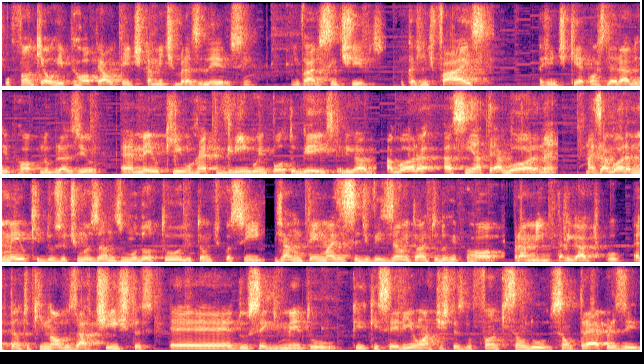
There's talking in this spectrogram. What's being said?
O funk é o hip hop autenticamente brasileiro, assim, em vários sentidos. O que a gente faz, a gente que é considerado hip hop no Brasil, é meio que um rap gringo em português, tá ligado? Agora, assim, até agora, né? Mas agora, meio que dos últimos anos, mudou tudo. Então, tipo assim, já não tem mais essa divisão. Então, é tudo hip hop pra mim, tá ligado? Tipo, é tanto que novos artistas é, do segmento que, que seriam artistas do funk são, do, são trappers e,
